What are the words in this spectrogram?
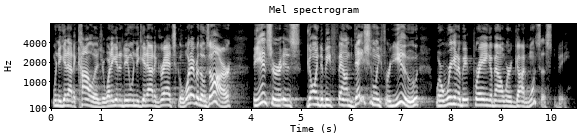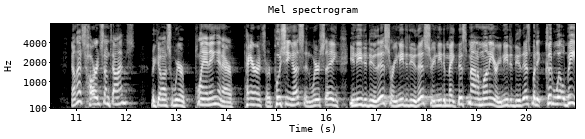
when you get out of college? Or what are you going to do when you get out of grad school? Whatever those are, the answer is going to be foundationally for you where we're going to be praying about where God wants us to be. Now, that's hard sometimes because we're planning and our parents are pushing us and we're saying, you need to do this, or you need to do this, or you need to make this amount of money, or you need to do this. But it could well be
